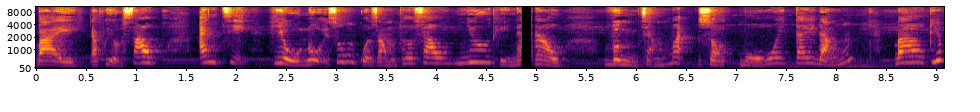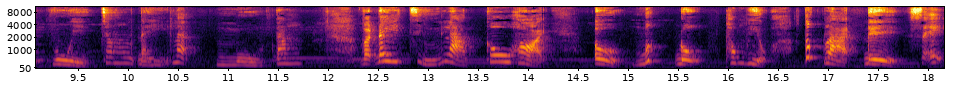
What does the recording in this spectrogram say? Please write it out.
bài đọc hiểu sau. Anh chị hiểu nội dung của dòng thơ sau như thế nào? Vầng trắng mặn, giọt mồ hôi cay đắng, bao kiếp vùi trong đáy lặn mù tăm. Và đây chính là câu hỏi ở mức độ thông hiểu. Tức là để sẽ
